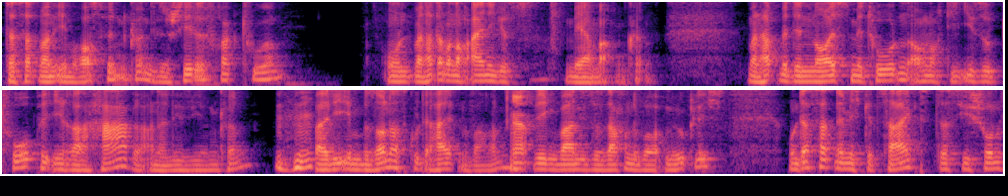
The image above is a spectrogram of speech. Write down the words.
Das hat man eben rausfinden können, diese Schädelfraktur. Und man hat aber noch einiges mehr machen können. Man hat mit den neuesten Methoden auch noch die Isotope ihrer Haare analysieren können, weil die eben besonders gut erhalten waren. Mhm. Ja. Deswegen waren diese Sachen überhaupt möglich. Und das hat nämlich gezeigt, dass sie schon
